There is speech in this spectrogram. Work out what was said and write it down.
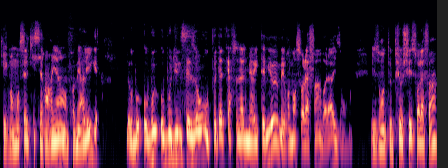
qui est vraiment celle qui sert à rien en première ligue. Au, bout, d'une saison où peut-être qu'Arsenal méritait mieux, mais vraiment sur la fin, voilà, ils ont, un peu pioché sur la fin.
